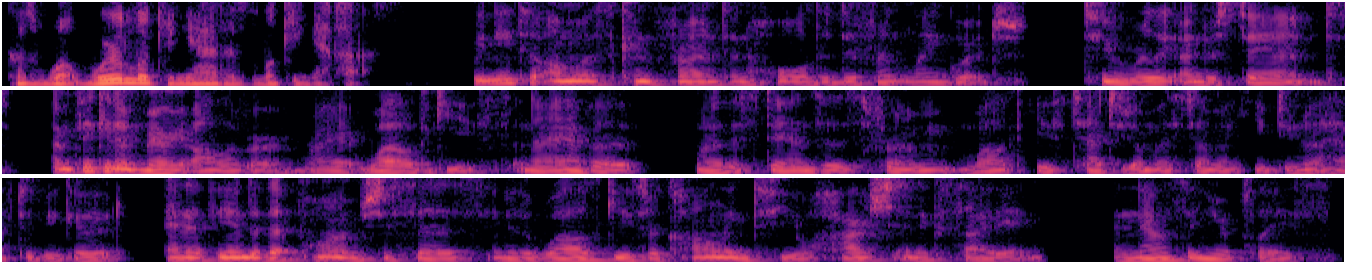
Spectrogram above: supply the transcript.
because what we're looking at is looking at us. We need to almost confront and hold a different language to really understand I'm thinking of Mary Oliver, right? Wild Geese. And I have a one of the stanzas from Wild Geese tattooed on my stomach. You do not have to be good. And at the end of that poem, she says, you know, the wild geese are calling to you, harsh and exciting, announcing your place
